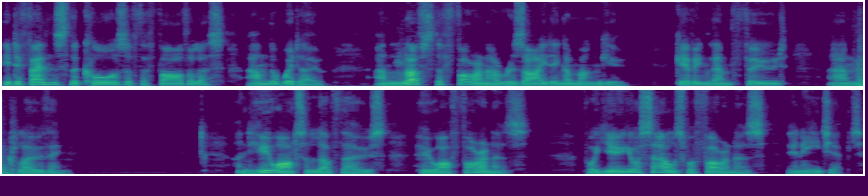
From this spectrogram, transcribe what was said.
He defends the cause of the fatherless and the widow, and loves the foreigner residing among you, giving them food and clothing. And you are to love those who are foreigners, for you yourselves were foreigners in Egypt.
